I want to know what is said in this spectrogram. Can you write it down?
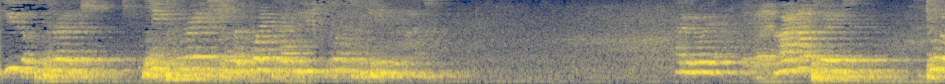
Jesus prayed. He prayed to the point that his sweat became blood. Hallelujah. Hannah prayed to the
